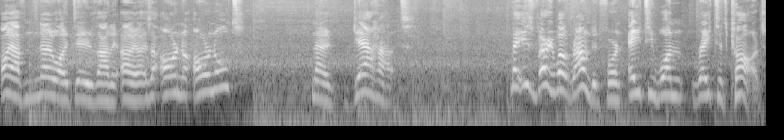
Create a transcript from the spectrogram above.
I have no idea who that is. Oh, is that Arn Arnold? No, Gerhard. Mate, he's very well rounded for an 81 rated card.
